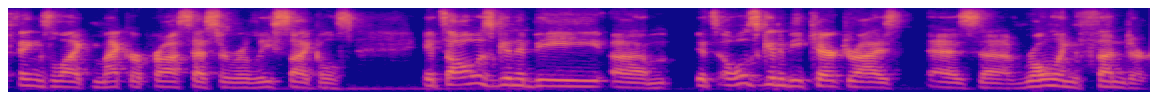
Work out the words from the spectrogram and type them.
things like microprocessor release cycles, it's always going to be um, it's always going to be characterized as uh, rolling thunder.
